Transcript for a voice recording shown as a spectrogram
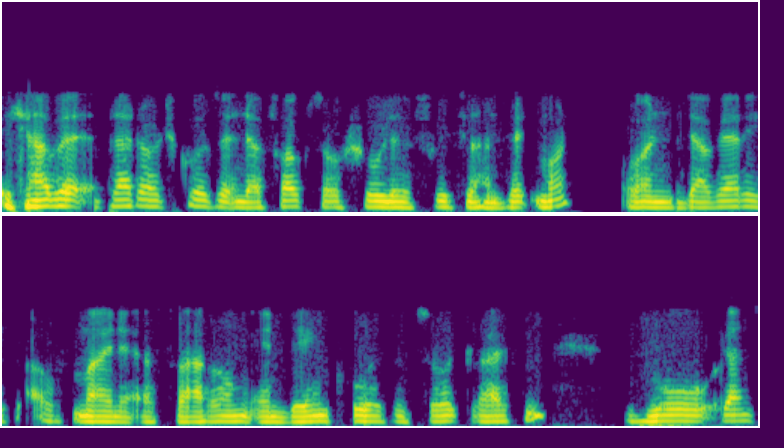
Ich habe Plattdeutschkurse in der Volkshochschule Friesland-Wittmund und da werde ich auf meine Erfahrungen in den Kursen zurückgreifen, wo ganz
